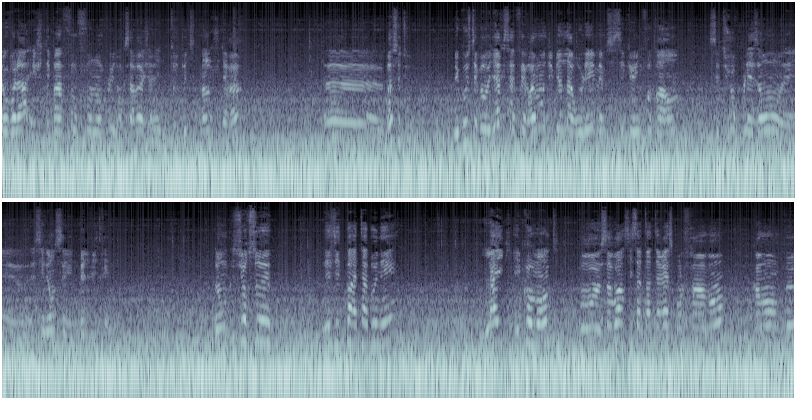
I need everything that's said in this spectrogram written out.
Donc voilà, et j'étais pas à fond fond non plus, donc ça va, j'avais une toute petite marge d'erreur. Euh, bah c'est tout. Du coup, c'était pour vous dire que ça fait vraiment du bien de la rouler, même si c'est qu'une fois par an. C'est toujours plaisant et, euh, sinon, c'est une belle vitrine. Donc, sur ce, n'hésite pas à t'abonner, like et commente pour euh, savoir si ça t'intéresse pour le frein avant, comment on peut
